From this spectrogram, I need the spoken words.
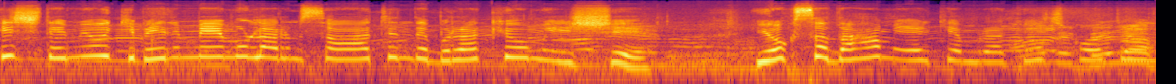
Hiç demiyor ki benim memurlarım saatinde bırakıyor mu işi? Yoksa daha mı erken bırakıyor? Hiç kontrol yok.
